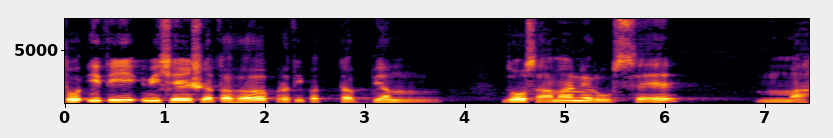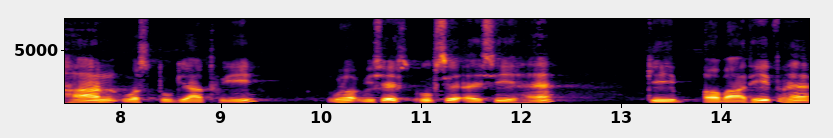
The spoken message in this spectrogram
तो इति विशेषतः प्रतिपत्तव्यम। जो सामान्य रूप से महान वस्तु ज्ञात हुई, वह विशेष रूप से ऐसी है कि अबाधित है,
